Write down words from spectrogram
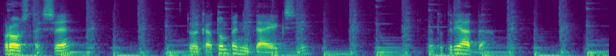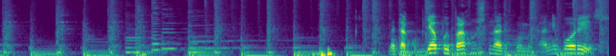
Πρόσθεσε το 156 με το 30. Με τα κουμπιά που υπάρχουν στην αριθμομηχανή μπορείς.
